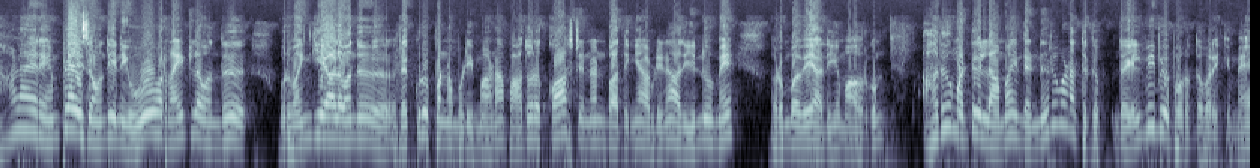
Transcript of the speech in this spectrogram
நாலாயிரம் எம்ப்ளாயிஸை வந்து இன்றைக்கி ஓவர் நைட்டில் வந்து ஒரு வங்கியால் வந்து ரெக்ரூட் பண்ண முடியுமானா அப்போ அதோட காஸ்ட் என்னன்னு பார்த்தீங்க அப்படின்னா அது இன்னுமே ரொம்பவே அதிகமாக இருக்கும். அது மட்டும் இல்லாமல் இந்த நிறுவனத்துக்கு இந்த எல்விபியை பொறுத்த வரைக்குமே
